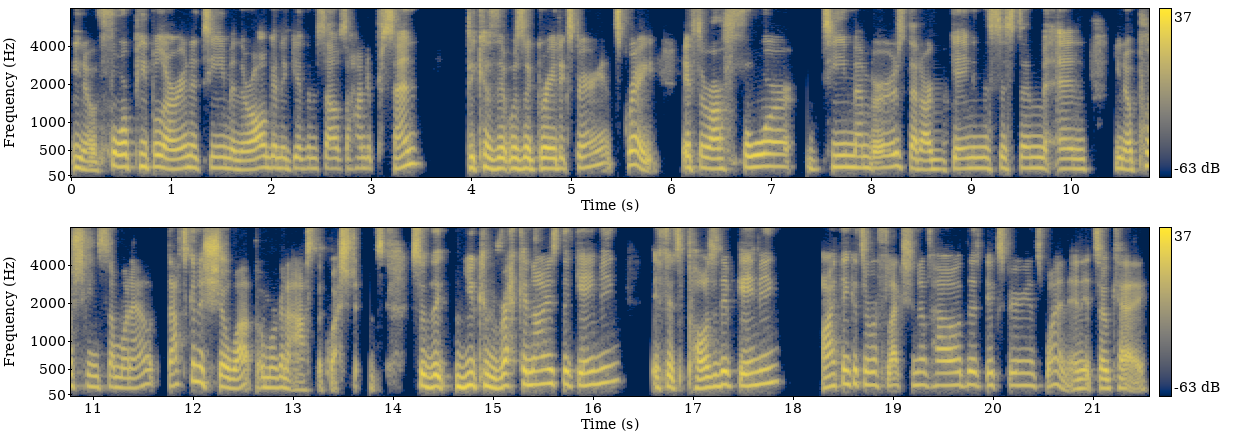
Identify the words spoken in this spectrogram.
you know four people are in a team and they're all going to give themselves 100% because it was a great experience great. If there are four team members that are gaming the system and you know pushing someone out that's going to show up and we're going to ask the questions. So that you can recognize the gaming if it's positive gaming i think it's a reflection of how the experience went and it's okay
